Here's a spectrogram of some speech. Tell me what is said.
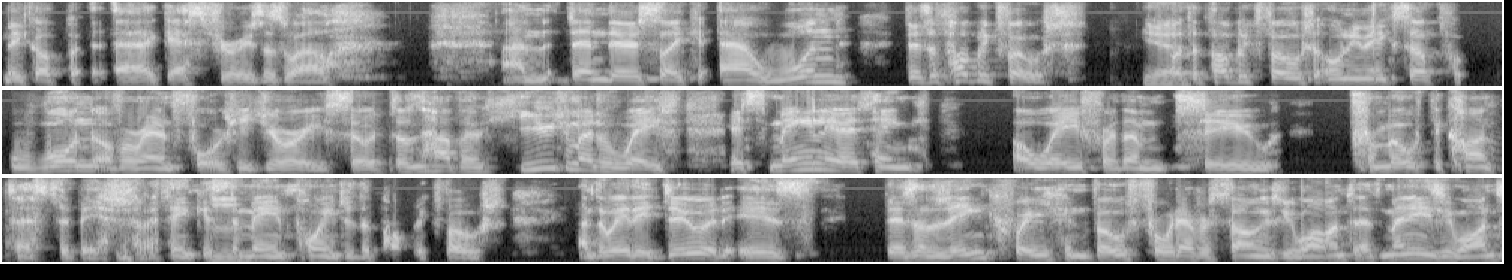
make up uh, guest juries as well. And then there's like uh, one, there's a public vote. Yeah. But the public vote only makes up one of around 40 juries. So it doesn't have a huge amount of weight. It's mainly, I think, a way for them to promote the contest a bit, I think is mm. the hmm. main point of the public vote. And the way they do it is there's a link where you can vote for whatever songs you want, as many as you want,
